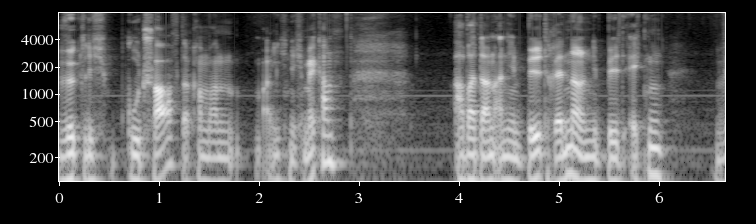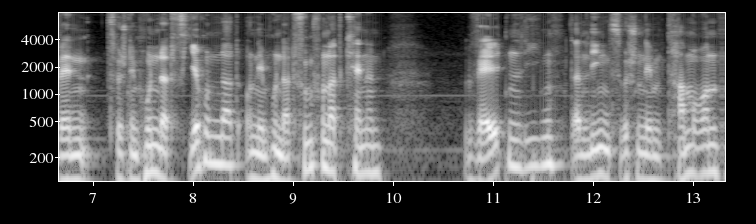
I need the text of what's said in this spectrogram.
wirklich gut scharf, da kann man eigentlich nicht meckern. Aber dann an den Bildrändern und den Bildecken, wenn zwischen dem 100 400 und dem 100 500 Canon Welten liegen, dann liegen zwischen dem Tamron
